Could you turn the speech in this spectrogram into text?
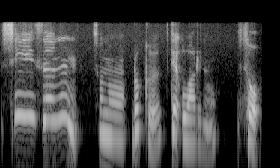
シーズンその6で終わるの？そ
